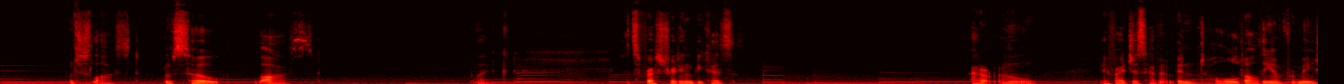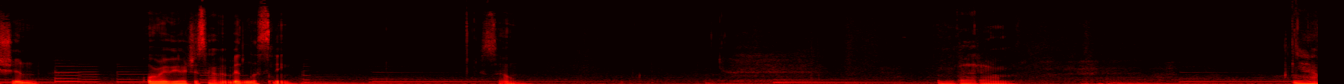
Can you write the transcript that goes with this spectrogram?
I'm just lost. I'm so lost. Like, it's frustrating because I don't know if I just haven't been told all the information or maybe I just haven't been listening. So, but, um, yeah.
